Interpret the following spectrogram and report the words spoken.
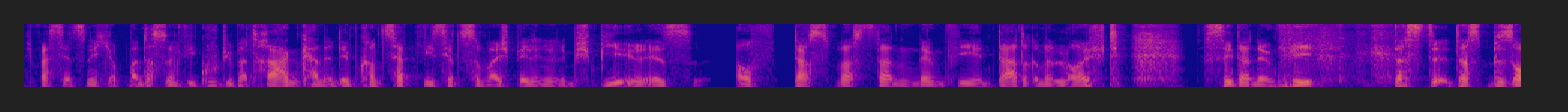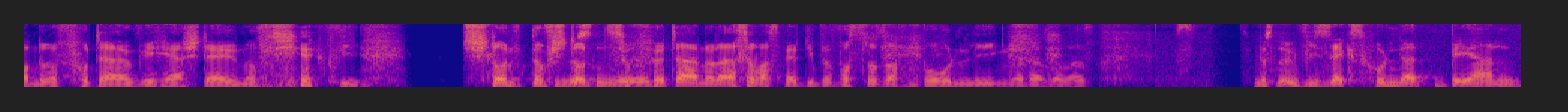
ich weiß jetzt nicht, ob man das irgendwie gut übertragen kann in dem Konzept, wie es jetzt zum Beispiel in dem Spiel ist, auf das, was dann irgendwie da drinnen läuft. Dass sie dann irgendwie das, das besondere Futter irgendwie herstellen, um die irgendwie Stunden um Stunden zu füttern oder sowas, während die bewusstlos auf dem Boden liegen oder sowas. Sie müssen irgendwie 600 Bären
